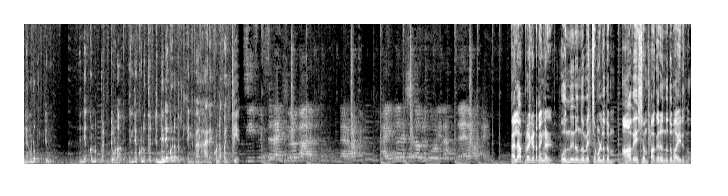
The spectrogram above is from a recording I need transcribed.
നിന്നെ കൊണ്ട് പറ്റും. നിന്നെ കൊണ്ട് പറ്റൂടാ. നിന്നെ കൊണ്ട് പറ്റും. നിന്നെ കൊണ്ട് പറ്റില്ലെങ്കിൽ വേറെ ആരെ കൊണ്ടാ പറ്റിയ കലാപ്രകടനങ്ങൾ ഒന്നിനൊന്ന് മെച്ചമുള്ളതും ആവേശം പകരുന്നതുമായിരുന്നു.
